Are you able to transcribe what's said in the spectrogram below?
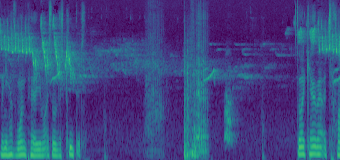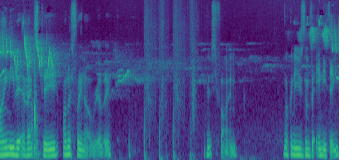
When you have one pair, you might as well just keep it. Do I care about a tiny bit of XP? Honestly, not really. It's fine. I'm not going to use them for anything.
